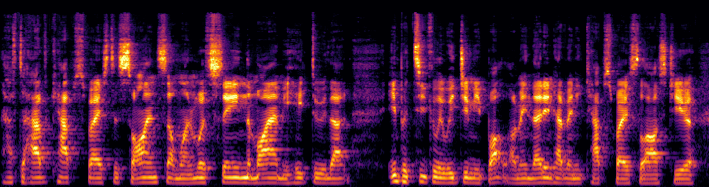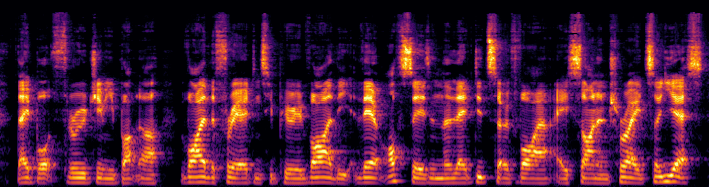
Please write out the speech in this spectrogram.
have to have cap space to sign someone. We've seen the Miami Heat do that in particular with Jimmy Butler. I mean, they didn't have any cap space last year. They bought through Jimmy Butler via the free agency period, via the their offseason, and they did so via a sign and trade. So yes,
